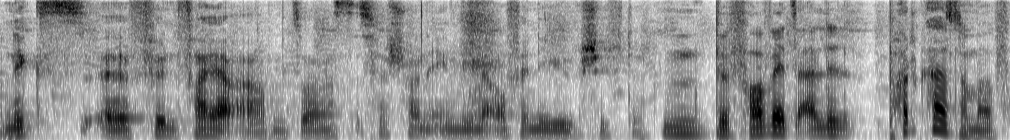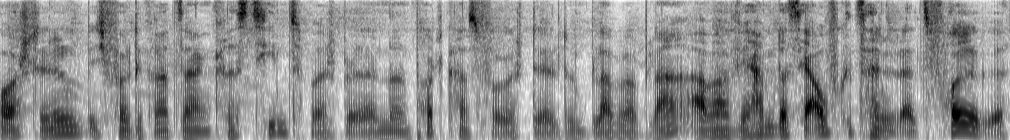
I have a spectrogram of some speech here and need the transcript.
nichts äh, für einen Feierabend, sondern es ist ja schon irgendwie eine aufwendige Geschichte. M, Bevor wir jetzt alle Podcasts nochmal vorstellen, ich wollte gerade sagen, Christine zum Beispiel hat einen neuen Podcast vorgestellt und bla bla bla, aber wir haben das ja aufgezeichnet als Folge.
